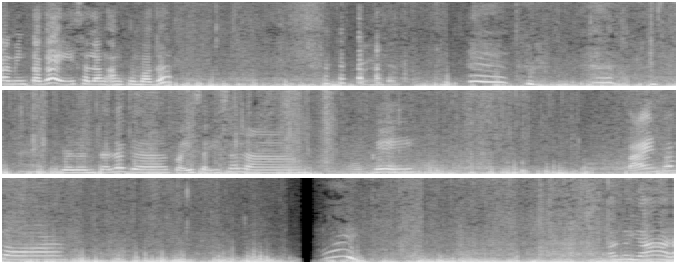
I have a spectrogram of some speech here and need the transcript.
Daming taga eh, isa lang ang kumagat. Ganun talaga, pa isa-isa lang. Okay. Kain pa more. Ay! Ano yan?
